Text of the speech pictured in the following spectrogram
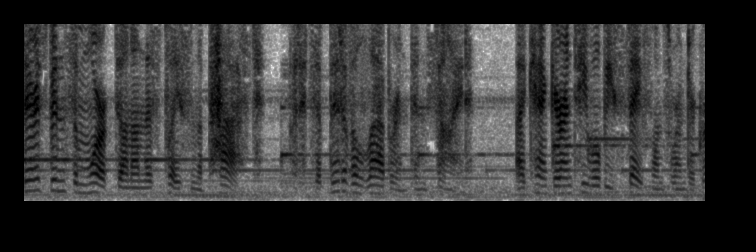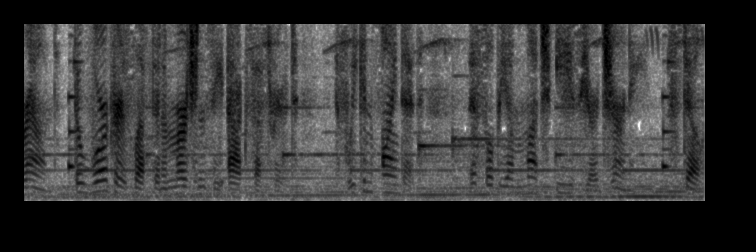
There's been some work done on this place in the past, it's a bit of a labyrinth inside. I can't guarantee we'll be safe once we're underground. The workers left an emergency access route. If we can find it, this will be a much easier journey. Still,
